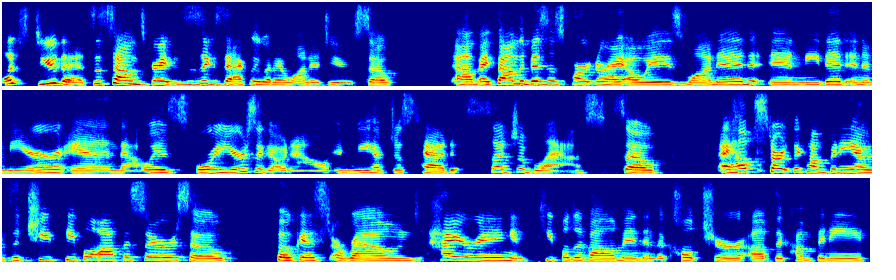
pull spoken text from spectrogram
let's do this. This sounds great. This is exactly what I want to do. So um, I found the business partner I always wanted and needed in Amir, and that was four years ago now. And we have just had such a blast. So I helped start the company. I was the chief people officer, so focused around hiring and people development and the culture of the company.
